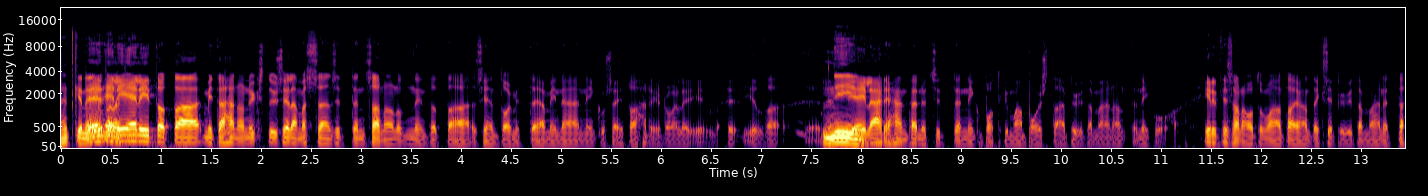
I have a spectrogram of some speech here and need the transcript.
hetkinen. Eli, eli, eli tota, mitä hän on yksityiselämässään sitten sanonut, niin tota, siihen toimittaja minä niin kuin se ei tahdinut, eli ilta, ilta niin. ei lähde häntä nyt sitten niin kuin potkimaan pois tai pyytämään, niin kuin irtisanoutumaan tai anteeksi pyytämään. Että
